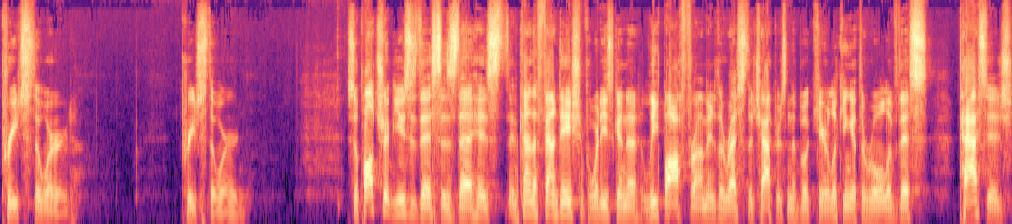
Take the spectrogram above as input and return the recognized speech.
preach the word. Preach the word. So Paul Tripp uses this as the, his kind of the foundation for what he's going to leap off from into the rest of the chapters in the book here, looking at the role of this passage.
